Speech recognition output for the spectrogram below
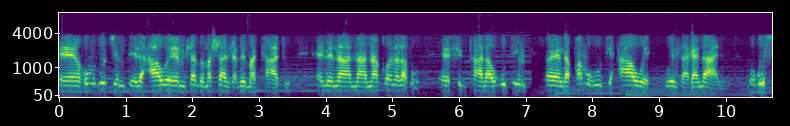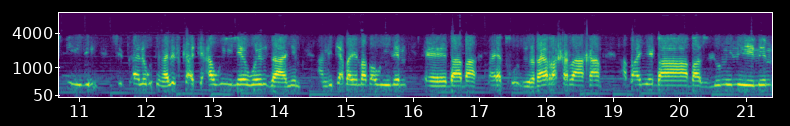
Eh umuntu ujemtela awe mhlambe amahlandla abe mathathu and na na nakhona lapho eh, siqala ukuthi eh, ngaphambi kokuthi awe wenzakalani okwesibili siqale ukuthi ngalesikhathi awile wenzani? Angithi abanye babawile eh baba bayathuzula bayaraharaha abanye ba- baziluma ilimi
